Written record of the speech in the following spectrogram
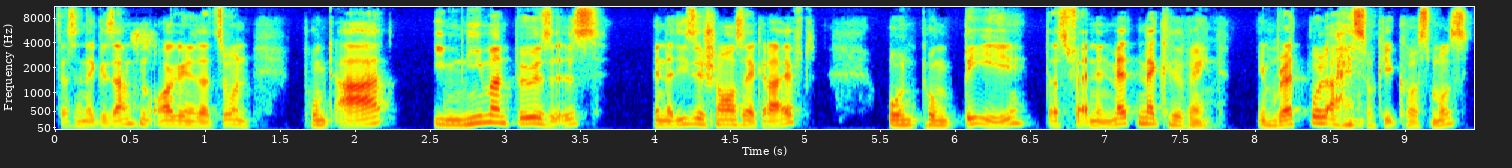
dass in der gesamten Organisation Punkt A ihm niemand böse ist, wenn er diese Chance ergreift. Und Punkt B, dass für einen Matt McIlvain im Red Bull Eishockey-Kosmos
